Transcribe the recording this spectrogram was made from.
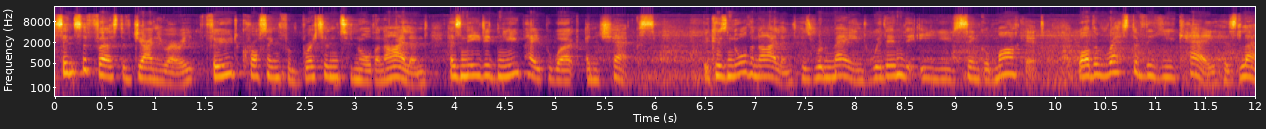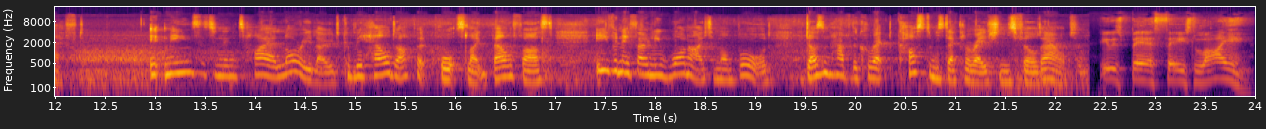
Since the 1st of January, food crossing from Britain to Northern Ireland has needed new paperwork and checks because Northern Ireland has remained within the EU single market while the rest of the UK has left. It means that an entire lorry load can be held up at ports like Belfast, even if only one item on board doesn't have the correct customs declarations filled out. It was barefaced lying.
